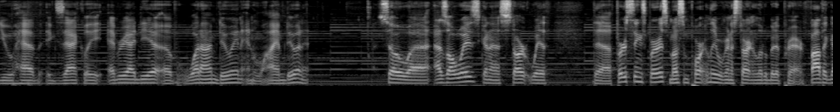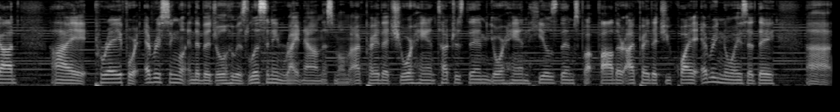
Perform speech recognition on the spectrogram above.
you have exactly every idea of what I'm doing and why I'm doing it. So, uh, as always, going to start with the first things first. Most importantly, we're going to start in a little bit of prayer. Father God, I pray for every single individual who is listening right now in this moment. I pray that your hand touches them, your hand heals them, Father. I pray that you quiet every noise that they uh,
